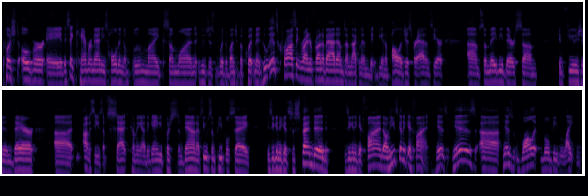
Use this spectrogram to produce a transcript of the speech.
pushed over a they say cameraman he's holding a boom mic someone who's just with a bunch of equipment who is crossing right in front of adams. I'm not going to be an apologist for adams here. Um, so maybe there's some confusion there uh, obviously, he's upset coming out of the game. He pushes him down. I've seen some people say, "Is he going to get suspended? Is he going to get fined?" Oh, he's going to get fined. His his uh, his wallet will be lightened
